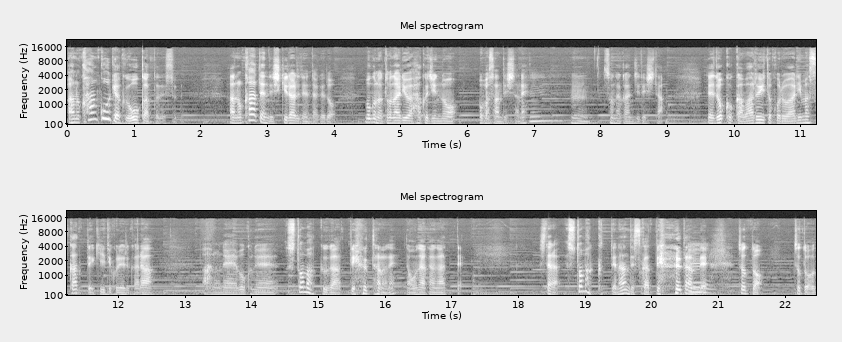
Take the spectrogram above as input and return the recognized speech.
あの観光客多かったです。あのカーテンで仕切られてんだけど僕の隣は白人のおばさんでしたね。うん。うん、そんな感じでした。で、どこか悪いところはありますかって聞いてくれるから、あのね、僕ね、ストマックがって言ったのね、お腹があって。そしたら、ストマックって何ですかって言われたんで、うん。ちょっと、ちょっと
